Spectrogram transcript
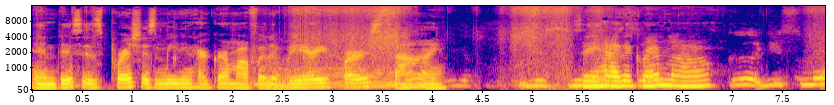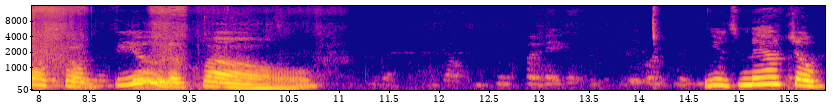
And this is Precious meeting her grandma for the very first time. Say hi to so grandma. Good. You smell so beautiful. You smell so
